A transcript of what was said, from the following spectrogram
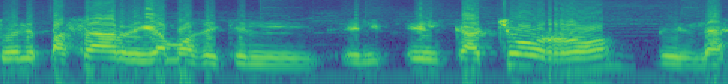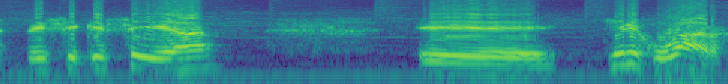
Suele pasar, digamos, de que el, el, el cachorro, de la especie que sea, eh, quiere jugar,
